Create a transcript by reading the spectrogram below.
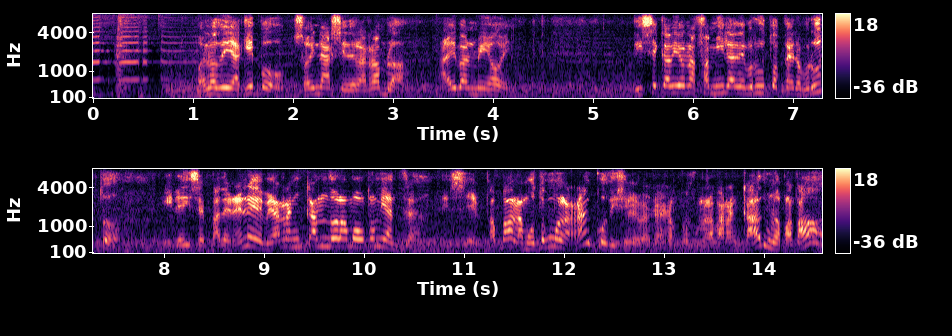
Buenos días, equipo. Soy Narci de la Rambla. Ahí va el mío hoy. Dice que había una familia de brutos, pero brutos. Y le dice padre, nene, ve arrancando la moto mientras. Dice, papá, ¿la moto cómo la arranco? Dice, ¿cómo la va a arrancar? De una patada.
